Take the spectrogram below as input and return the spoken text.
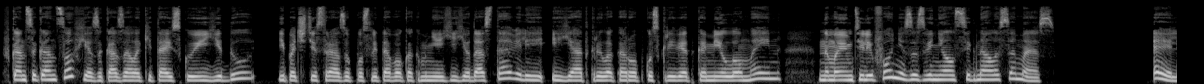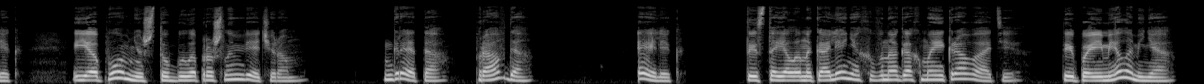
В конце концов, я заказала китайскую еду и почти сразу после того, как мне ее доставили, и я открыла коробку с креветками Ло Мейн, на моем телефоне зазвенел сигнал СМС. «Элик, я помню, что было прошлым вечером». «Грета, правда?» «Элик, Ты стояла на коленях в ногах моей кровати. Ты поимела меня?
